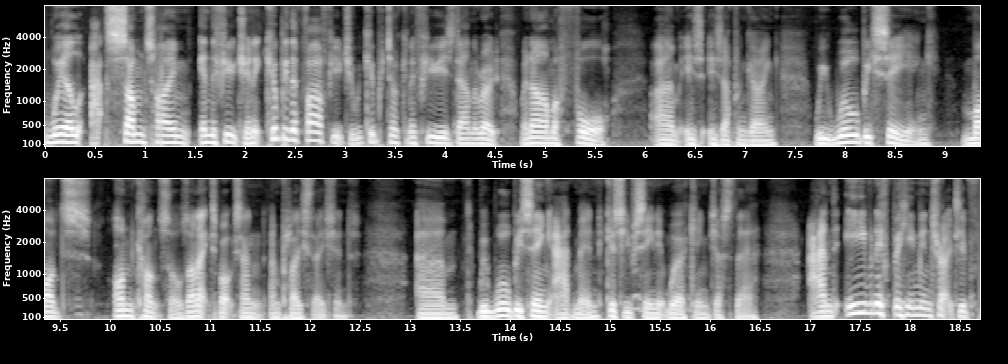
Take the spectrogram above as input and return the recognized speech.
will at some time in the future, and it could be the far future, we could be talking a few years down the road when Arma 4 um, is is up and going, we will be seeing mods on consoles, on Xbox and, and PlayStations um, we will be seeing admin because you've seen it working just there. And even if Bohemian Interactive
